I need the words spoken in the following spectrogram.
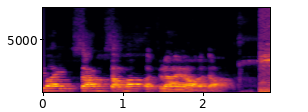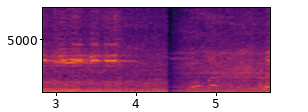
બાઇક સામસામા અથડાયા હતા અને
